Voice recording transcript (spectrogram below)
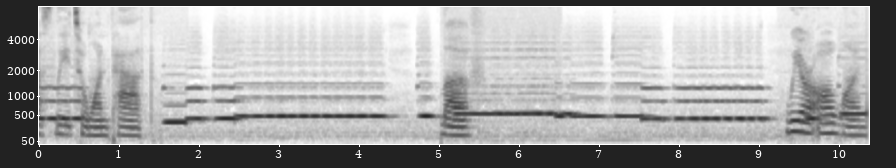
Paths lead to one path. Love. We are all one.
